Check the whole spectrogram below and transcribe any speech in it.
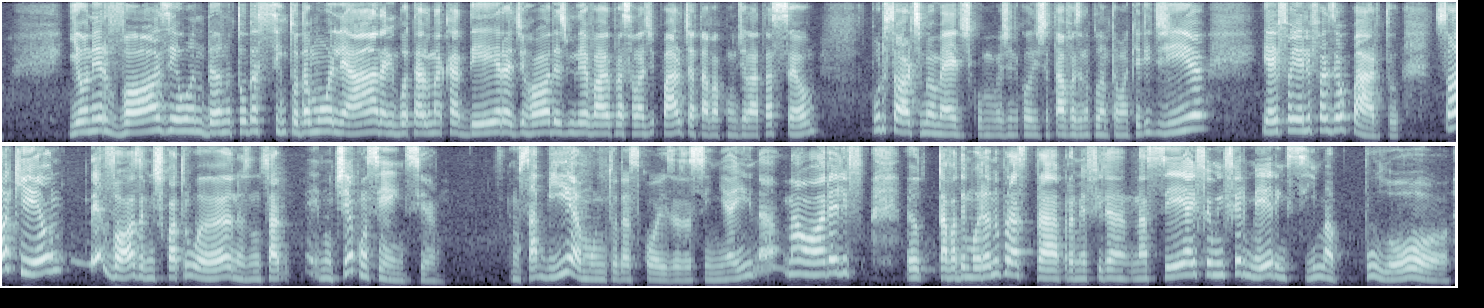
E eu nervosa, eu andando toda assim, toda molhada, me botaram na cadeira de rodas, me levaram para a sala de parto, já estava com dilatação. Por sorte, meu médico, meu ginecologista, estava fazendo plantão aquele dia, e aí foi ele fazer o parto. Só que eu, nervosa, 24 anos, não, sabe, não tinha consciência não sabia muito das coisas, assim. E aí, na, na hora, ele... Eu tava demorando para minha filha nascer, aí foi uma enfermeira em cima, pulou,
